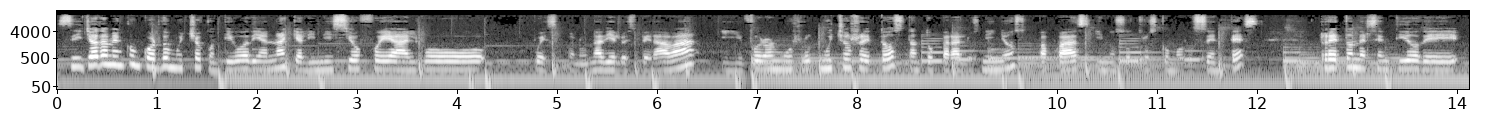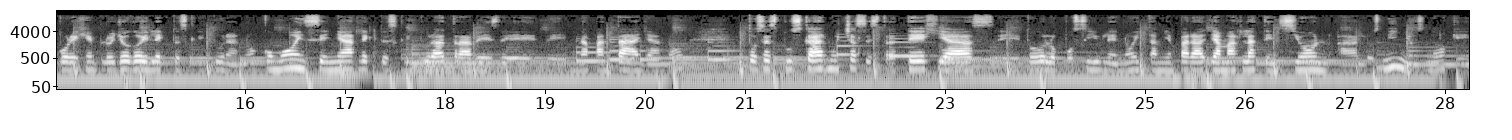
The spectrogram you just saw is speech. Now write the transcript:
Sí, yo también concuerdo mucho contigo, Diana, que al inicio fue algo, pues, bueno, nadie lo esperaba y fueron muchos retos, tanto para los niños, papás y nosotros como docentes. Reto en el sentido de, por ejemplo, yo doy lectoescritura, ¿no? Cómo enseñar lectoescritura a través de, de una pantalla, ¿no? Entonces buscar muchas estrategias, eh, todo lo posible, ¿no? Y también para llamar la atención a los niños, ¿no? Que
